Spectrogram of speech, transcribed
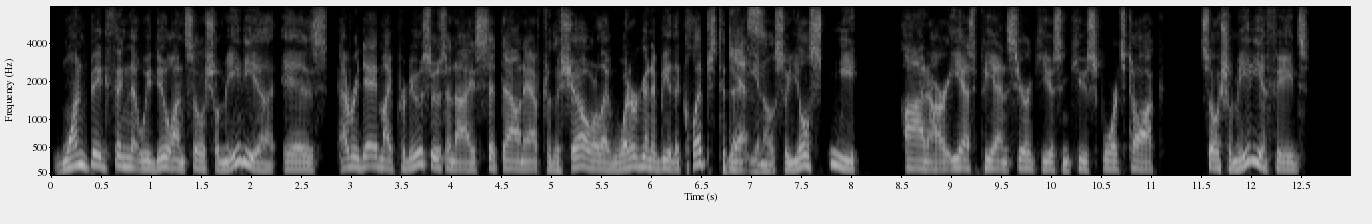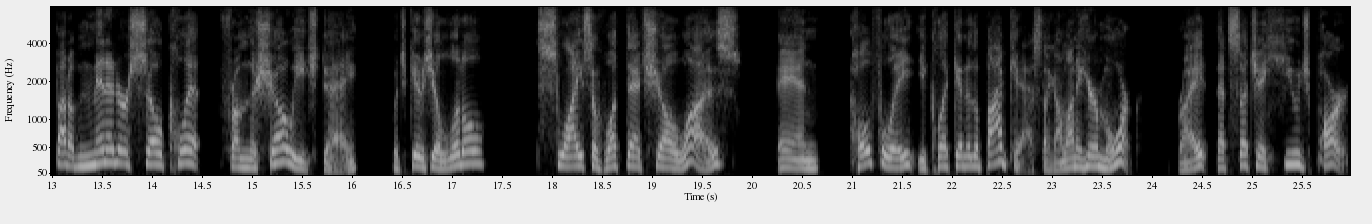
One big thing that we do on social media is every day my producers and I sit down after the show. We're like, what are going to be the clips today? Yes. You know, so you'll see on our ESPN Syracuse and Q Sports Talk social media feeds about a minute or so clip from the show each day, which gives you a little slice of what that show was. And hopefully you click into the podcast. Like, I want to hear more, right? That's such a huge part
